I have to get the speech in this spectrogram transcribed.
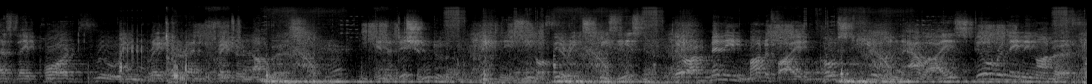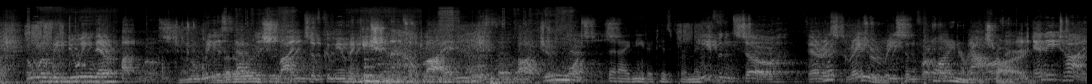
as they poured through in greater and greater numbers. In addition to the completely xenotheric species, there are many modified post-human allies still remaining on Earth who will be doing their utmost to re-establish lines of communication and supply with the larger forces. That I needed his permission. Even so, there is greater reason for hope now than at any time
